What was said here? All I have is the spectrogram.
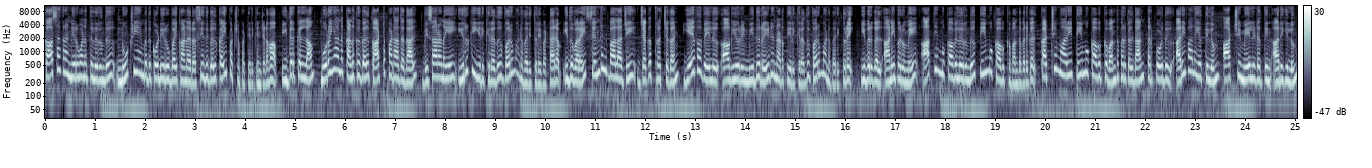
காசாகரன் நிறுவனத்திலிருந்து நூற்றி ஐம்பது கோடி ரூபாய்க்கான ரசீதுகள் கைப்பற்றப்பட்டிருக்கின்றனவாம் இதற்கெல்லாம் முறையான கணக்குகள் காட்டப்படாததால் விசாரணையை இறுக்கியிருக்கிறது வருமான வரித்துறை வட்டாரம். இதுவரை செந்தில் பாலாஜி ஜெகத் ரட்சகன் ஏவவேலு ஆகியோரின் மீது ரெய்டு நடத்தியிருக்கிறது வருமான வரித்துறை. இவர்கள் அனைவருமே அதிமுகவிலிருந்து திமுகவுக்கு வந்தவர்கள். கட்சி மாறி திமுகவுக்கு வந்தவர்கள்தான் தற்போது அறிவாலயத்திலும் ஆட்சி மேலிடத்தின் அருகிலும்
